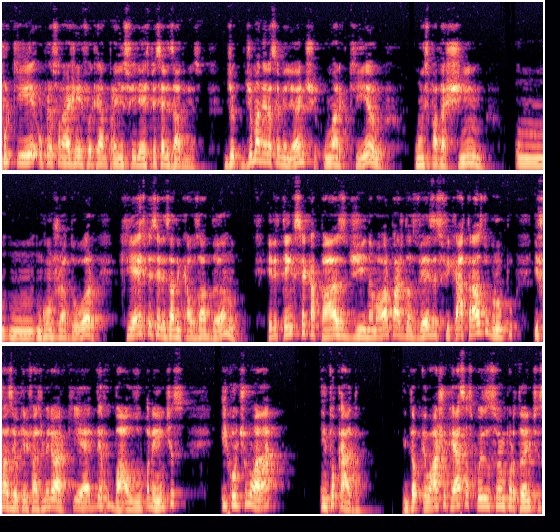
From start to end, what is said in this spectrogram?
porque o personagem ele foi criado para isso e ele é especializado nisso. De, de, maneira semelhante, um arqueiro, um espadachim, um, um, um, conjurador que é especializado em causar dano, ele tem que ser capaz de, na maior parte das vezes, ficar atrás do grupo e fazer o que ele faz de melhor, que é derrubar os oponentes e continuar intocado. Então, eu acho que essas coisas são importantes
